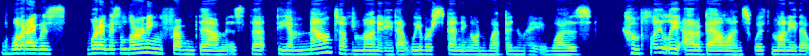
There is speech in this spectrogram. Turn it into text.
what I was what I was learning from them is that the amount of money that we were spending on weaponry was completely out of balance with money that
